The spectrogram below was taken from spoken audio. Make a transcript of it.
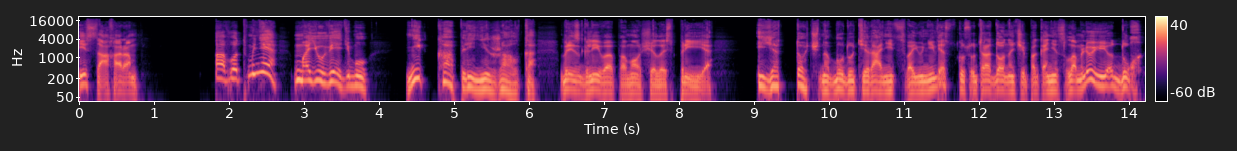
и сахаром. А вот мне, мою ведьму, ни капли не жалко, — брезгливо поморщилась Прия. И я точно буду тиранить свою невестку с утра до ночи, пока не сломлю ее дух.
